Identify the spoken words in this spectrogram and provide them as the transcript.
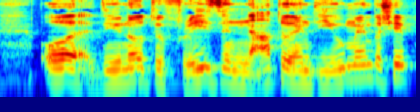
or, do you know, to freeze in NATO and EU membership?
